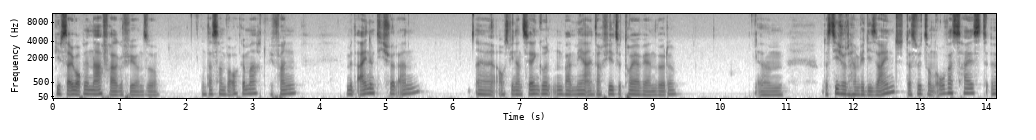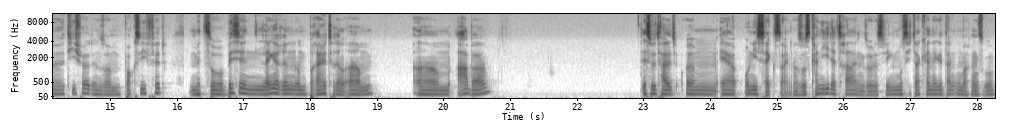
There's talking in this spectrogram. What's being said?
Gibt es da überhaupt eine Nachfrage für und so? Und das haben wir auch gemacht. Wir fangen mit einem T-Shirt an, äh, aus finanziellen Gründen, weil mehr einfach viel zu teuer werden würde. Ähm, das T-Shirt haben wir designt. Das wird so ein Oversized äh, T-Shirt in so einem Boxy-Fit mit so ein bisschen längeren und breiteren Armen. Ähm, aber es wird halt ähm, eher Unisex sein. Also es kann jeder tragen, so deswegen muss ich da keine Gedanken machen, so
